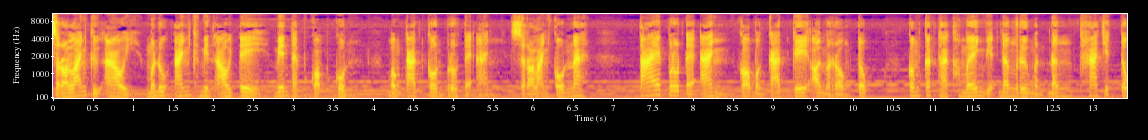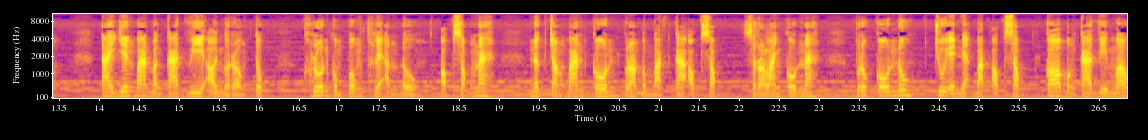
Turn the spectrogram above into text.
ស្រឡាញ់គឺឲ្យមនុស្សអញគ្មានឲ្យទេ មានតែប្រកបគុណ បង្កើតកូនព្រោះតែអញស្រឡាញ់កូនណាស់តែព្រោះតែអញក៏បង្កើតគេឲ្យមករងទុក្ខកុំគិតថាក្មេងវាដឹងឬមិនដឹងថាជាទុក្ខតែយើងបានបង្កើតវាឲ្យមករងទុក្ខខ្លួនកំពុងធ្លាក់អណ្ដូងអបសក់ណាស់នឹកចង់បានកូនគ្រាន់បំបត្តិការអបសក់ស្រឡាញ់កូនណាស់ព្រោះកូននោះជួយឲ្យអ្នកបាត់អបសក់ក៏បង្កើតវាមក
